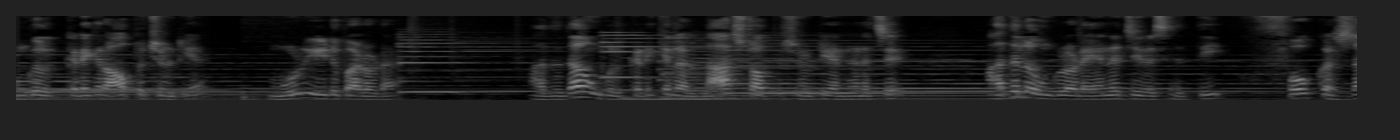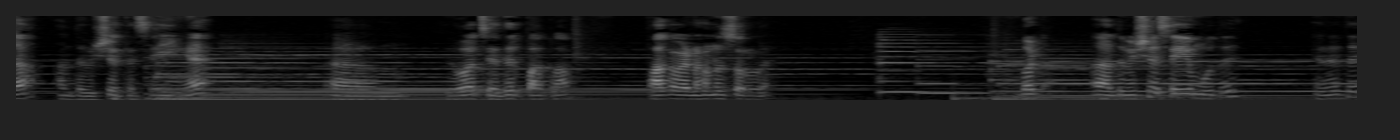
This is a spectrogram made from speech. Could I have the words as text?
உங்களுக்கு கிடைக்கிற ஆப்பர்ச்சுனிட்டியை முழு ஈடுபாடோட அதுதான் உங்களுக்கு கிடைக்கிற லாஸ்ட் ஆப்பர்ச்சுனிட்டியாக நினச்சி அதில் உங்களோட எனர்ஜியை செலுத்தி ஃபோக்கஸ்டாக அந்த விஷயத்த செய்யுங்க. ஏதாச்சும் எதிர்பார்க்கலாம். பார்க்க வேண்டாம்னு சொல்லலை. பட் அந்த விஷயம் செய்யும் போது என்னது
